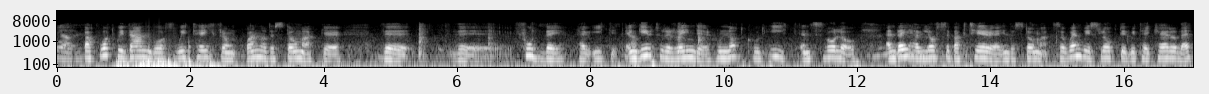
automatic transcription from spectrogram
Yeah. Okay. But what we done was we take from one of the stomach uh, the the food they have eaten and give to the reindeer who not could eat and swallow and they have lost the bacteria in the stomach so when we slaughter we take care of that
